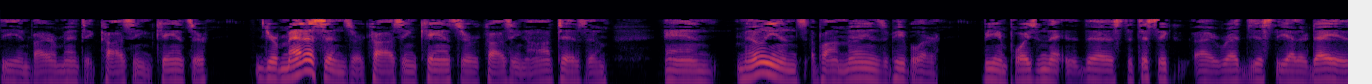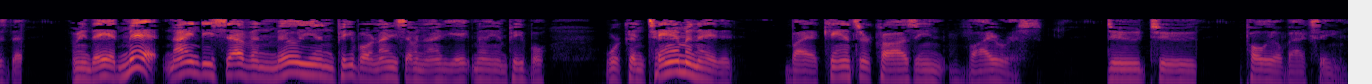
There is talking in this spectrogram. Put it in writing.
the environment and causing cancer. Your medicines are causing cancer, causing autism, and millions upon millions of people are being poisoned. The, the statistic I read just the other day is that, I mean, they admit 97 million people, or 97 98 million people, were contaminated by a cancer causing virus due to polio vaccine.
